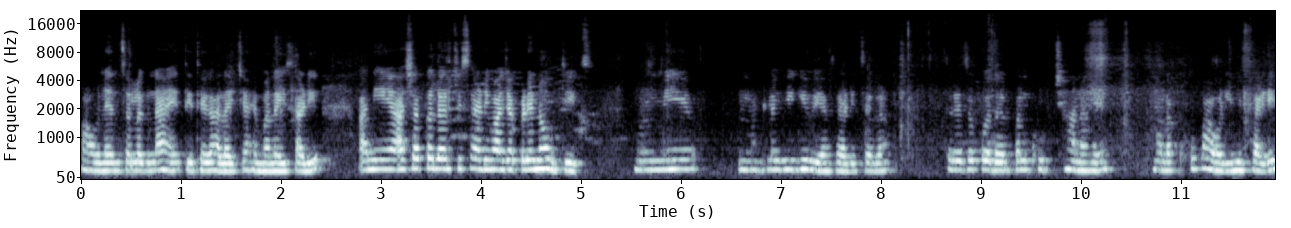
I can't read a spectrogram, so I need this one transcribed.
पाहुण्यांचं लग्न आहे. तिथे घालायची आहे मला ही साडी. आणि अशा कलरची साडी माझ्याकडे नव्हतीच. म्हणून मी म्हटलं ही घेऊया साडी चला. तर याचा पदर पण खूप छान आहे. मला खूप आवडली ही साडी.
